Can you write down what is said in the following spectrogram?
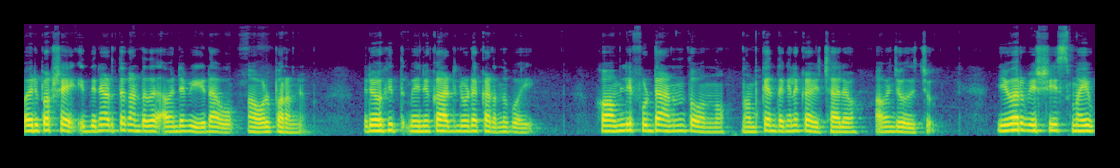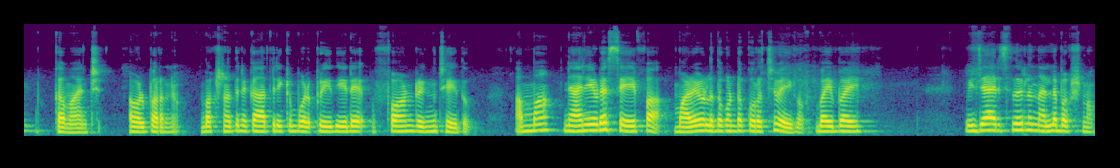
ഒരു പക്ഷേ ഇതിനടുത്ത് കണ്ടത് അവന്റെ വീടാവും അവൾ പറഞ്ഞു. രോഹിത് മെനു കാർഡിലൂടെ കടന്നുപോയി. ഹോംലി ഫുഡാണെന്ന് തോന്നുന്നു. നമുക്ക് എന്തെങ്കിലും കഴിച്ചാലോ? അവൻ ചോദിച്ചു. Your wish is my command അവൾ പറഞ്ഞു. ഭക്ഷണത്തിന് കാത്തിരിക്കുമ്പോൾ പ്രീതിയുടെ ഫോൺ റിങ് ചെയ്തു. അമ്മ ഞാനിവിടെ സേഫാ. മഴയുള്ളത് കൊണ്ട് കുറച്ച് വൈകും. Bye bye. വിചാരിച്ചതിലും നല്ല ഭക്ഷണം.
